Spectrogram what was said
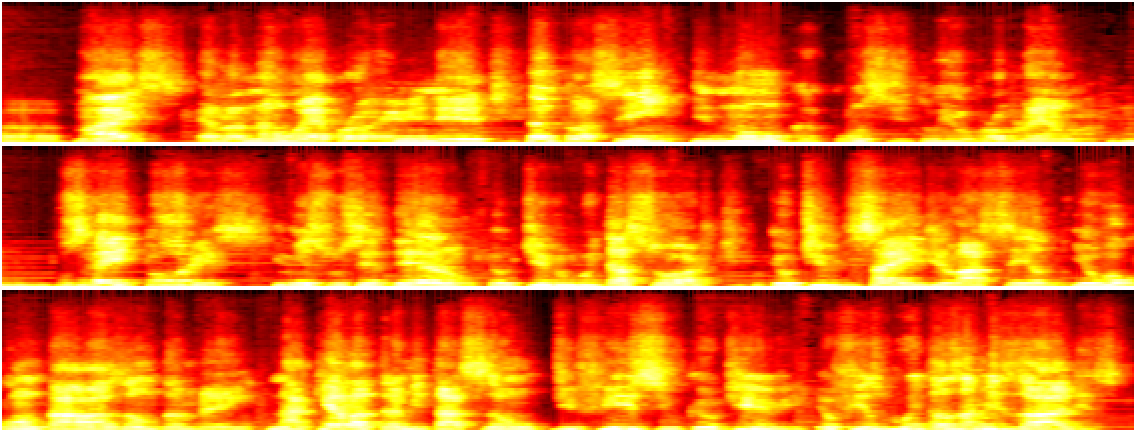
Aham. mas ela não é proeminente. Tanto assim que nunca constituiu problema. Uhum. Os reitores que me sucederam, eu tive muita sorte, porque eu tive de sair de lá cedo. E eu vou contar a razão também. Naquela tramitação difícil que eu tive, eu fiz muitas amizades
